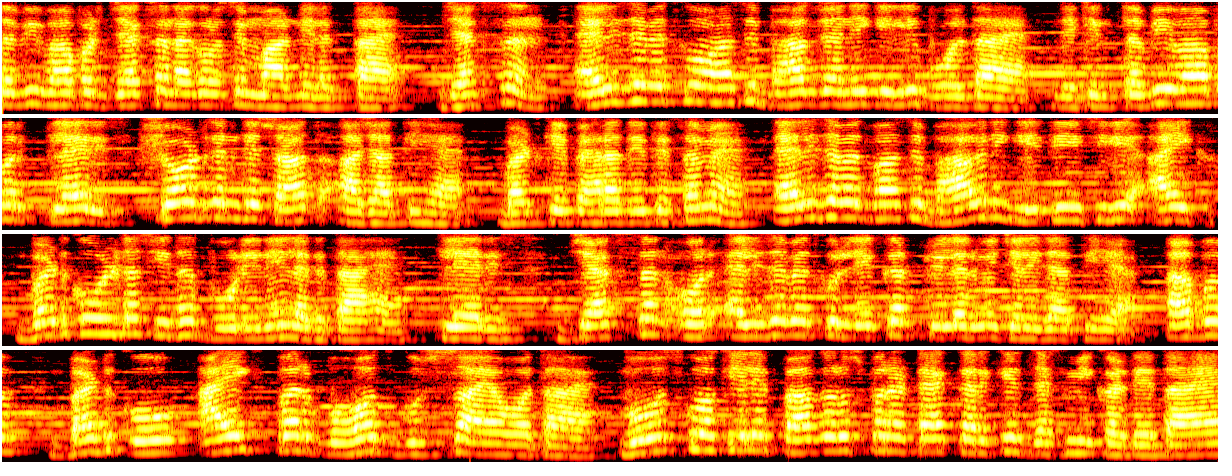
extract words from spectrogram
तभी वहाँ पर जैक्सन आकर उसे मारने लगता है। जैक्सन एलिजाबेथ को वहाँ से भाग जाने के लिए बोलता है, लेकिन तभी वहाँ पर क्लैरिस शॉटगन के साथ आ जाती है। बड के पहरा देते समय एलिजाबेथ वहाँ से भाग नहीं गई थी इसलिए आइक बड को उल्टा सीधा बोलने लगता है। क्लैरिस जैक्सन और एलिजाबेथ को लेकर ट्रेलर में चली जाती है। अब बड को आइक पर बहुत गुस्सा आया होता है। वो उसको अकेले पाकर उस पर अटैक करके जख्मी कर देता है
